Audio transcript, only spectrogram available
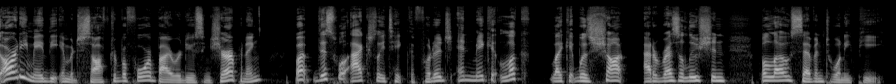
already made the image softer before by reducing sharpening, but this will actually take the footage and make it look like it was shot at a resolution below 720p,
